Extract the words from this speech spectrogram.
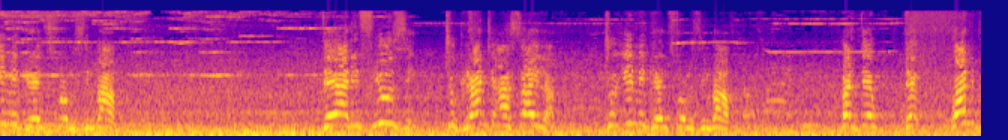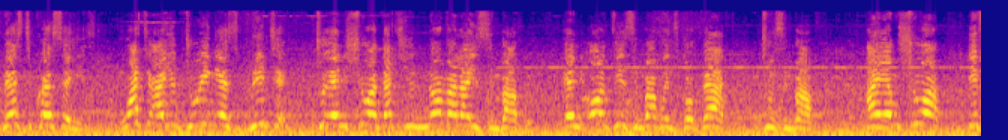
immigrants from Zimbabwe. They are refusing to grant asylum to immigrants from Zimbabwe. But the, the one best question is, what are you doing as Britain to ensure that you normalize Zimbabwe and all these Zimbabweans go back to Zimbabwe? I am sure if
